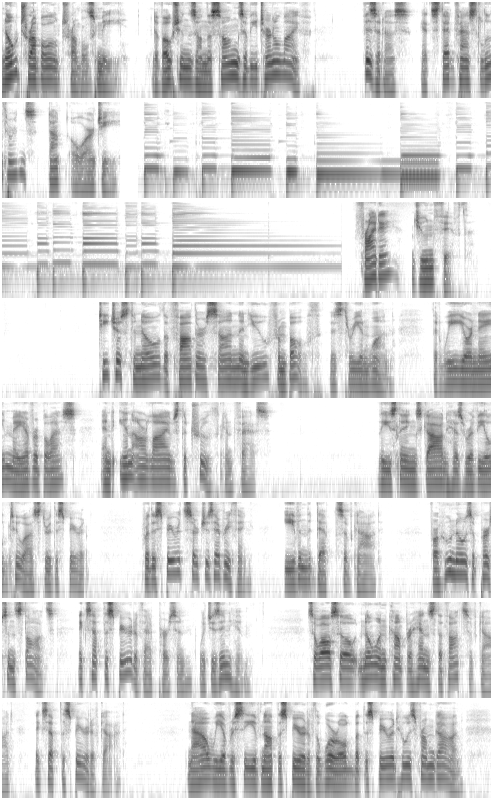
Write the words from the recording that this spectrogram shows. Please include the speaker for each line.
Speaker 1: No trouble troubles me. Devotions on the songs of eternal life. Visit us at steadfastlutherans.org. Friday, June 5th. Teach us to know the Father, Son, and you from both as three in one that we your name may ever bless, and in our lives the truth confess. These things God has revealed to us through the Spirit, for the Spirit searches everything, even the depths of God. For who knows a person's thoughts except the Spirit of that person which is in him? So also no one comprehends the thoughts of God except the Spirit of God. Now we have received not the Spirit of the world, but the Spirit who is from God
